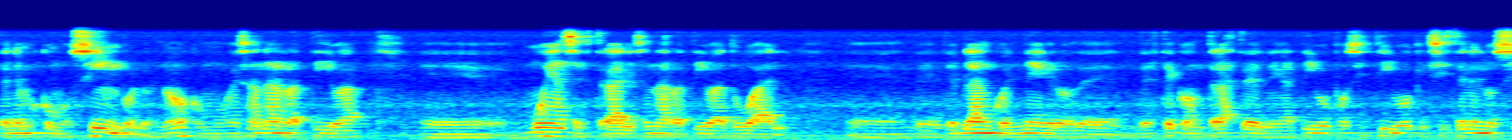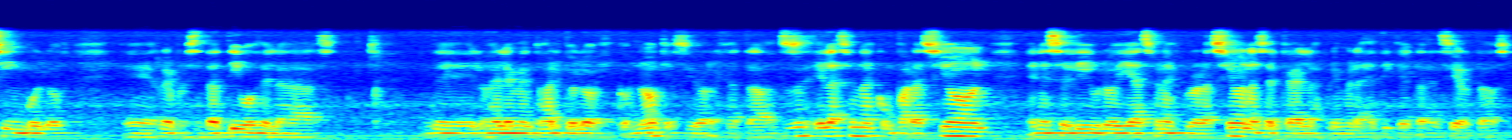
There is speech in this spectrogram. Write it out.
tenemos como símbolos, ¿no? como esa narrativa muy ancestral y esa narrativa dual. De, de, blanco y negro, de, este contraste del negativo positivo que existen en los símbolos eh, representativos de, las, de los elementos arqueológicos ¿no? que han sido rescatados. Entonces él hace una comparación en ese libro y hace una exploración acerca de las primeras etiquetas de ciertos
